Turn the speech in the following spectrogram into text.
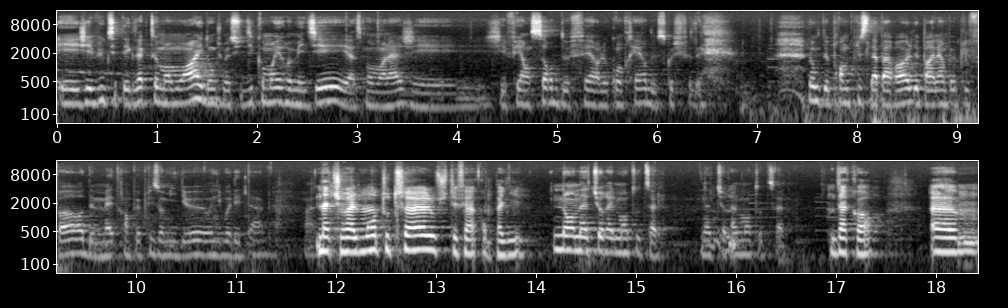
et j'ai vu que c'était exactement moi, et donc je me suis dit comment y remédier. Et à ce moment-là, j'ai fait en sorte de faire le contraire de ce que je faisais. donc de prendre plus la parole, de parler un peu plus fort, de me mettre un peu plus au milieu, au niveau des tables. Naturellement toute seule ou tu t'es fait accompagner? Non, naturellement toute seule. Naturellement toute seule. D'accord. Euh,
